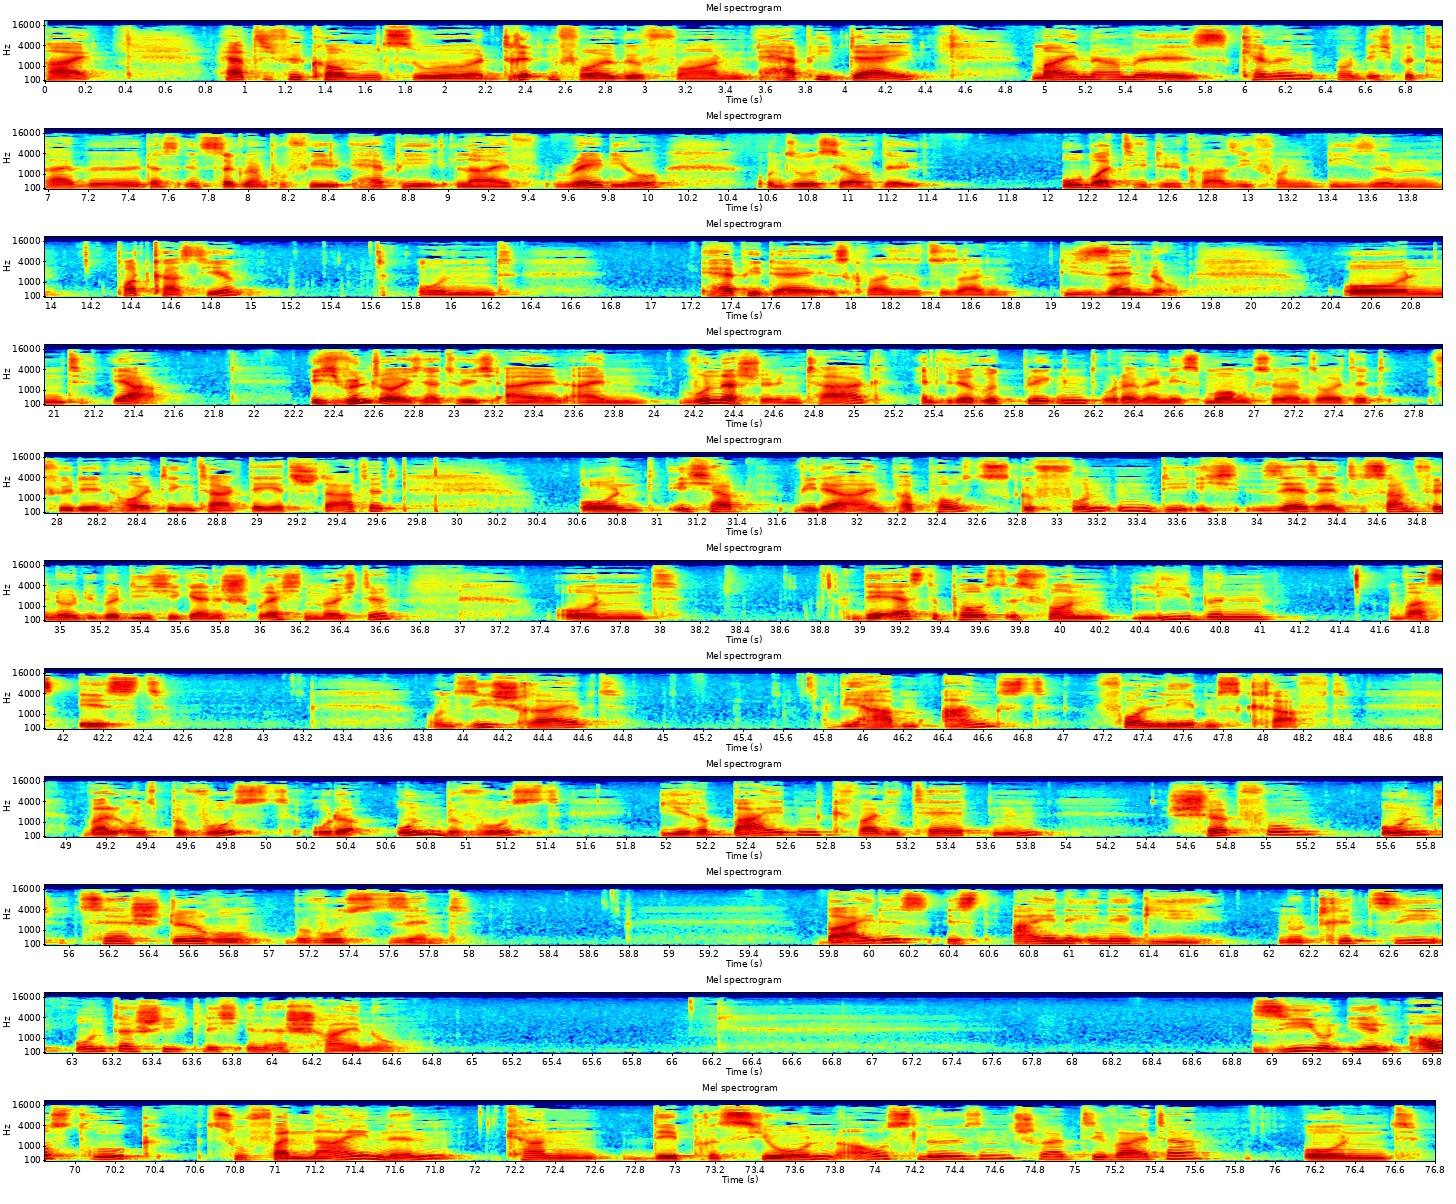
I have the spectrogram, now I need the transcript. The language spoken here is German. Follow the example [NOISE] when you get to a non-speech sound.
Hi, herzlich willkommen zur dritten Folge von Happy Day. Mein Name ist Kevin und ich betreibe das Instagram-Profil Happy Life Radio und so ist ja auch der Obertitel quasi von diesem Podcast hier. Und Happy Day ist quasi sozusagen die Sendung. Und ja, ich wünsche euch natürlich allen einen wunderschönen Tag, entweder rückblickend oder wenn ihr es morgens hören solltet, für den heutigen Tag, der jetzt startet. Und ich habe wieder ein paar Posts gefunden, die ich sehr, sehr interessant finde und über die ich hier gerne sprechen möchte. Und der erste Post ist von Lieben, was ist. Und sie schreibt, wir haben Angst vor Lebenskraft, weil uns bewusst oder unbewusst ihre beiden Qualitäten Schöpfung und Zerstörung bewusst sind. Beides ist eine Energie, nur tritt sie unterschiedlich in Erscheinung. Sie und ihren Ausdruck zu verneinen kann Depressionen auslösen, schreibt sie weiter. Und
